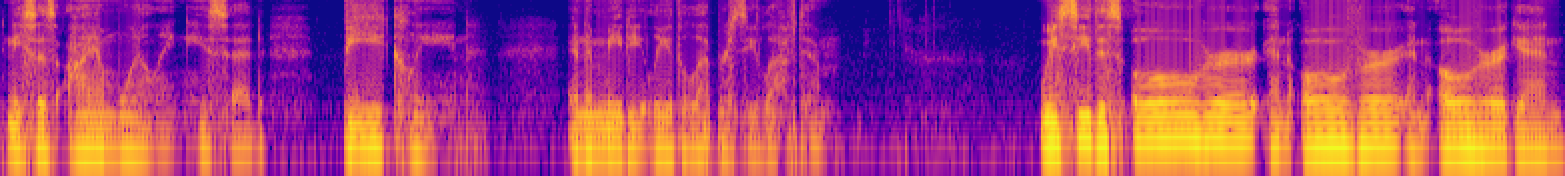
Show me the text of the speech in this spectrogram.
And he says, I am willing. He said, Be clean. And immediately the leprosy left him. We see this over and over and over again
